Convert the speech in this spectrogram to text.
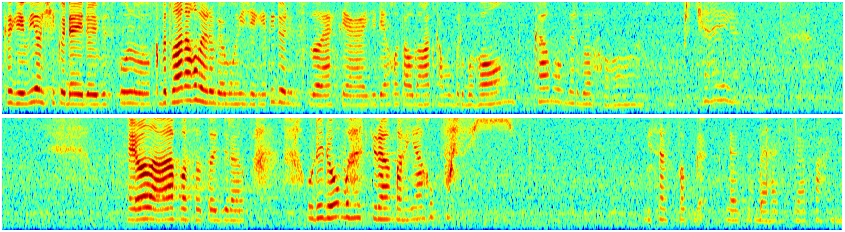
Ke GB Oshiko dari 2010 kebetulan aku baru gabung di JKT 2011 ya jadi aku tahu banget kamu berbohong. Kamu berbohong percaya. Ayolah foto jerapah. Udah dong bahas jerapahnya. Aku pusing. Bisa stop gak bahas, bahas jerapahnya.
